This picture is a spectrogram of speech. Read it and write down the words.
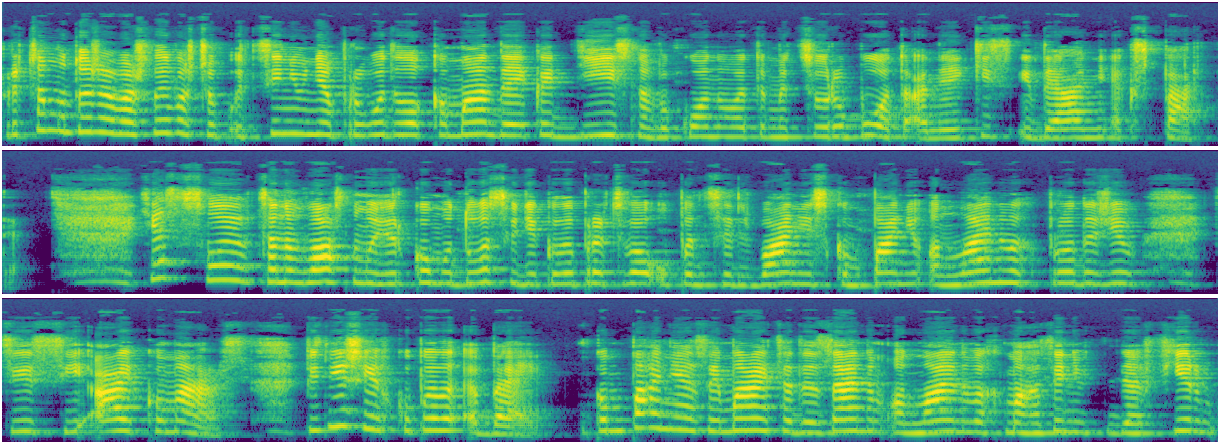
При цьому дуже важливо, щоб оцінювання проводила команда, яка дійсно виконуватиме цю роботу, а не якісь ідеальні експерти. Я засвоїв це на власному гіркому досвіді, коли працював у Пенсильванії з компанією онлайнових продажів CCI Commerce. Пізніше їх купили eBay. Компанія займається дизайном онлайнових магазинів для фірм,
